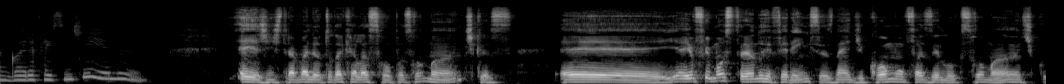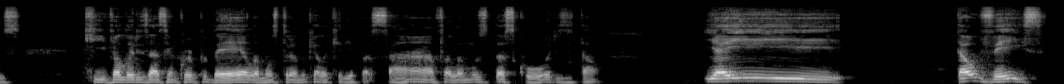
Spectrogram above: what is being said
agora faz sentido. E aí a gente trabalhou todas aquelas roupas românticas. É, e aí eu fui mostrando referências, né, de como fazer looks românticos que valorizassem o corpo dela, mostrando o que ela queria passar, falamos das cores e tal. E aí, talvez,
